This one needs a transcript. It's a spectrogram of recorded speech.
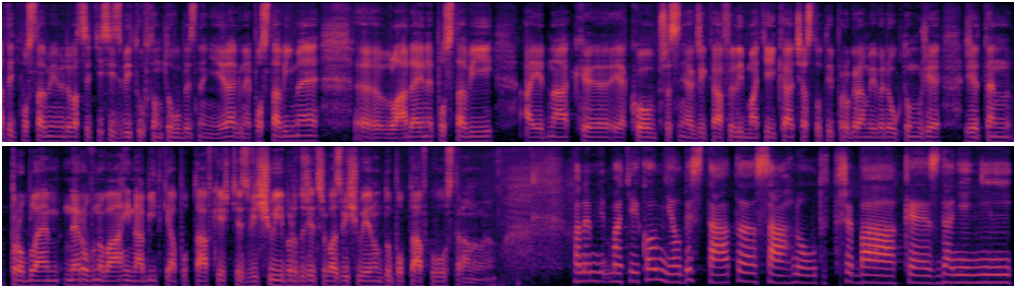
a teď postavíme 20 tisíc bytů, v tom to vůbec není. Jinak nepostavíme, eh, vláda je nepostaví a jednak, eh, jako přesně jak říká Filip Matějka, často ty programy vedou k tomu, že, že ten problém nerovnováhy nabídky a poptávky ještě zvyšují, protože třeba zvyšují jenom tu poptávkovou stranu. Jo. Pane Matějko, měl by stát eh, sáhnout třeba ke zdanění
